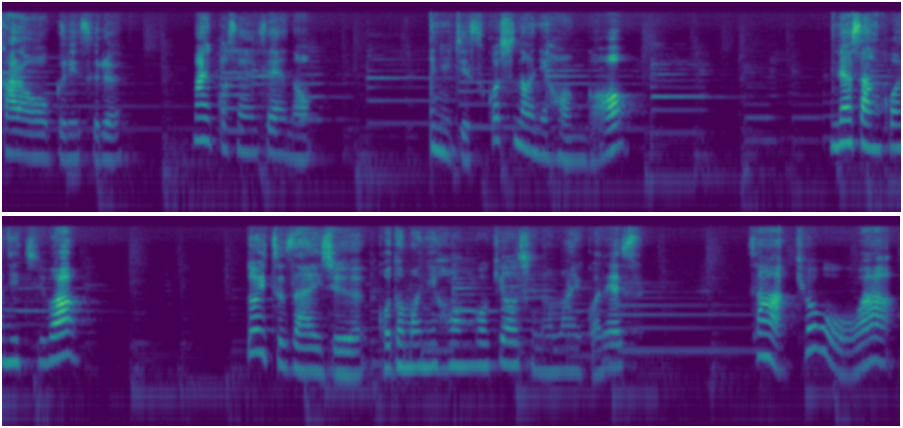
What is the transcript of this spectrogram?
からお送りする舞子先生の毎日少しの日本語皆さんこんにちは。ドイツ在住子供日本語教師の舞子です。さあ今日は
